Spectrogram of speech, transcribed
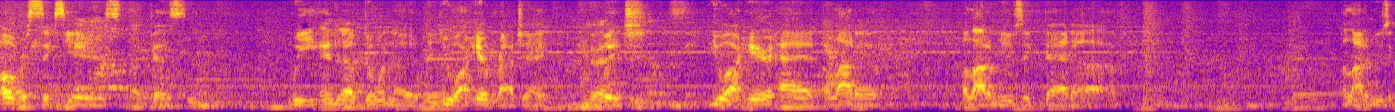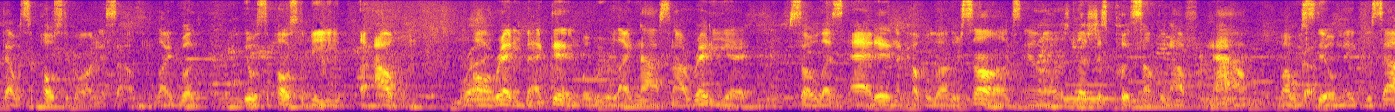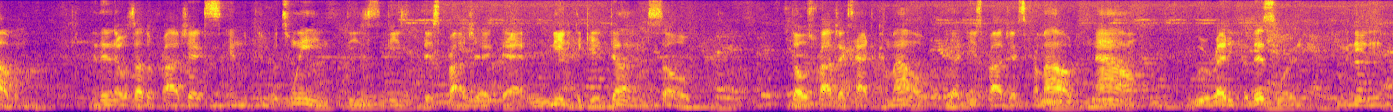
over six years because we ended up doing the, the You Are Here project, Right. which You Are Here had a lot of a lot of music that uh, a lot of music that was supposed to go on this album. Like, well, it was supposed to be an album Right. already back then, but we were like, nah, it's not ready yet. So let's add in a couple other songs and uh, let's just put something out for now while we still make this album. And then there was other projects in, in between these, these this project that needed to get done. So those projects had to come out. Let these projects come out. Now we were ready for this one. We needed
